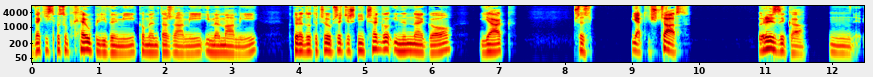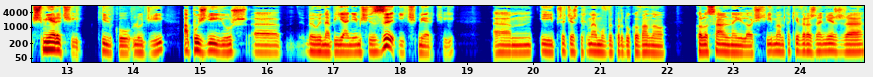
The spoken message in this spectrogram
w jakiś sposób chełpliwymi komentarzami i memami, które dotyczyły przecież niczego innego, jak przez jakiś czas ryzyka mm, śmierci kilku ludzi, a później już e, były nabijaniem się z ich śmierci. I przecież tych memów wyprodukowano kolosalne ilości. Mam takie wrażenie, że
